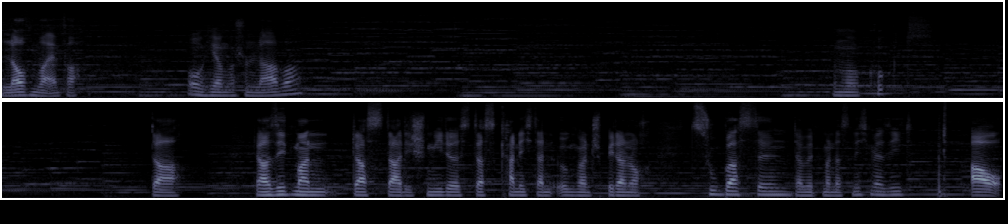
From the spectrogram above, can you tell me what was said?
Laufen wir einfach. Oh, hier haben wir schon Lava. Wenn man guckt. Da. Da sieht man, dass da die Schmiede ist. Das kann ich dann irgendwann später noch zubasteln, damit man das nicht mehr sieht. Au.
